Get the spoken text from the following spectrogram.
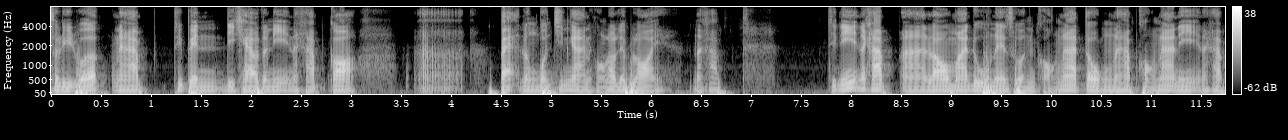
solid work นะครับ ที่เป็น decal ตัวนี้นะครับ ก็แปะลงบนชิ้นงานของเราเรียบร้อยนะครับ ทีนี้นะครับเรามาดูในส่วนของหน้าตรงนะครับของหน้านี้นะครับ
